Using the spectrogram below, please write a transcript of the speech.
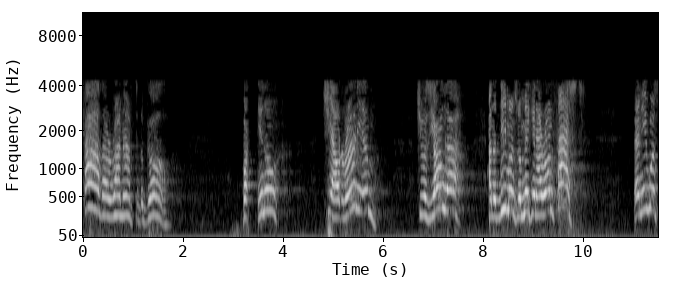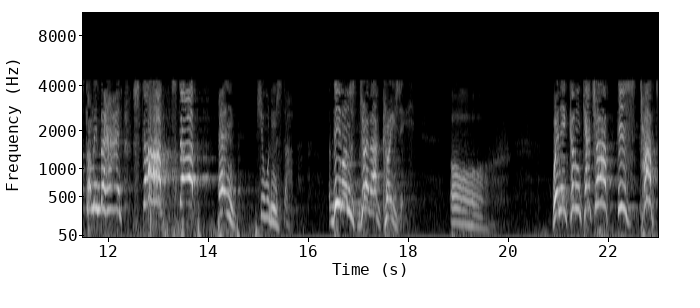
father ran after the girl. But, you know, she outran him. She was younger, and the demons were making her run fast. And he was coming behind. Stop! Stop! And she wouldn't stop. The demons drove her crazy. Oh. When he couldn't catch up, he stopped.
